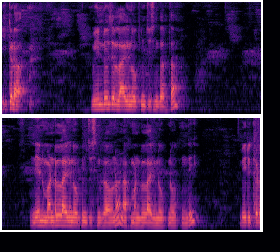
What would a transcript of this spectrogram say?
ఇక్కడ మీ ఇండివిజువల్ లాగిన్ ఓపెన్ చేసిన తర్వాత నేను మండల్ లాగిన్ ఓపెన్ చేసింది కావున నాకు మండల్ లాగిన్ ఓపెన్ అవుతుంది. మీరు ఇక్కడ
